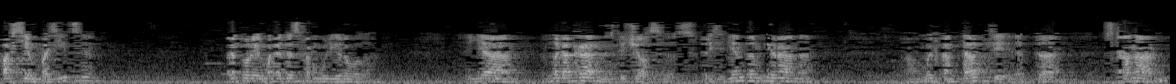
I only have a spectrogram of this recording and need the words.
по всем позициям, которые МАГАТЭ сформулировала. Я многократно встречался с президентом Ирана. Мы в контакте. Это страна,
